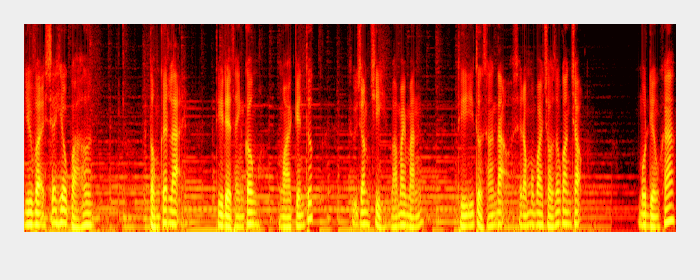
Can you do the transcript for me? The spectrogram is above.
Như vậy sẽ hiệu quả hơn. Tổng kết lại, thì để thành công, ngoài kiến thức, sự chăm chỉ và may mắn, thì ý tưởng sáng tạo sẽ đóng một vai trò rất quan trọng. Một điểm khác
